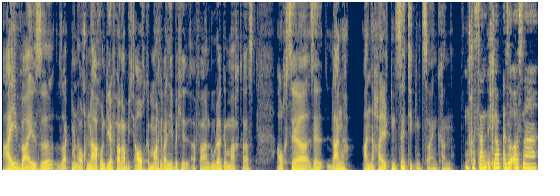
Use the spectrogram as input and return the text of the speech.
Eiweiße, sagt man auch nach, und die Erfahrung habe ich auch gemacht, ich weiß nicht, welche Erfahrung du da gemacht hast, auch sehr, sehr lang anhaltend sättigend sein kann. Interessant. Ich glaube, also aus einer,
